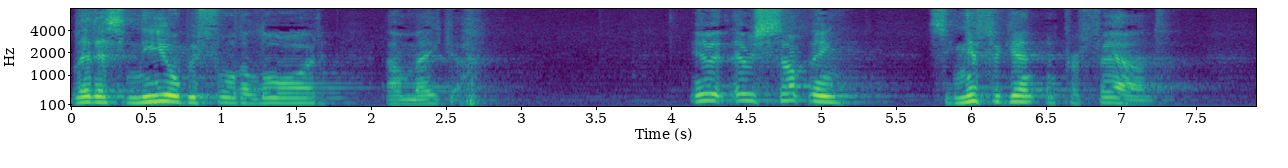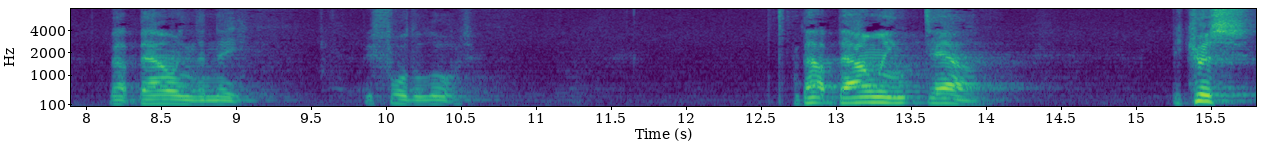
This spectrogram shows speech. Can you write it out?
Let us kneel before the Lord, our Maker. You know, there is something significant and profound about bowing the knee before the Lord, about bowing down. Because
